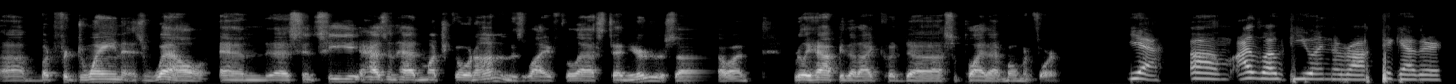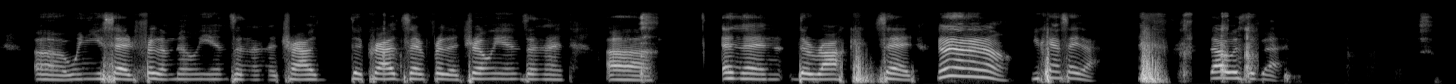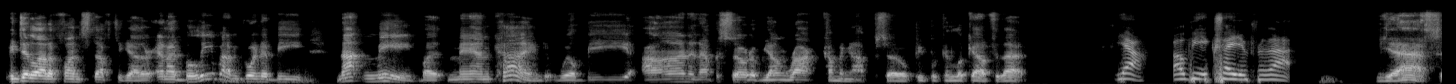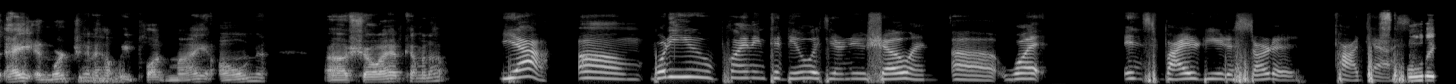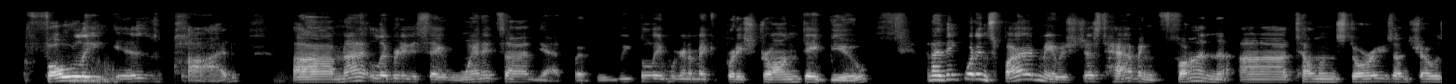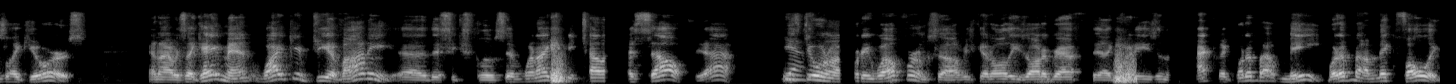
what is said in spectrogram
uh, but for Dwayne as well. And uh, since he hasn't had much going on in his life the last 10 years or so, I'm really happy that I could uh, supply that moment for him. yeah. Um, I loved you and the rock together. Uh, when you said for the millions, and then the crowd, the crowd said for the trillions, and then, uh, and then the rock said, "No, no, no, no, you can't say that." that was the best. We did a lot of fun stuff together. And I believe I'm going to be, not me, but Mankind will be on an episode of Young Rock coming up. So people can look out for that. Yeah, I'll be excited for that. Yes. Hey, and weren't you going to help me plug my own uh, show I have coming up? Yeah. Um, what are you planning to do with your new show and uh what inspired you to start a podcast? Foley, Foley is pod. Uh, I'm not at liberty to say when it's on yet, but we believe we're going to make a pretty strong debut. And I think what inspired me was just having fun uh, telling stories on shows like yours. And I was like, hey, man, why give Giovanni uh, this exclusive when I can be telling myself? Yeah. He's Yeah. doing pretty well for himself. He's got all these autographed uh, goodies in the back. Like, what about me? What about Mick Foley?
